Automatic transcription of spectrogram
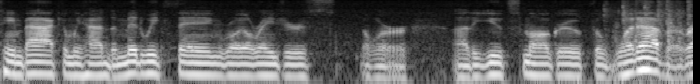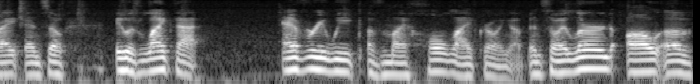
came back and we had the midweek thing, Royal Rangers or uh, the youth small group, the whatever, right? And so it was like that every week of my whole life growing up. And so I learned all of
